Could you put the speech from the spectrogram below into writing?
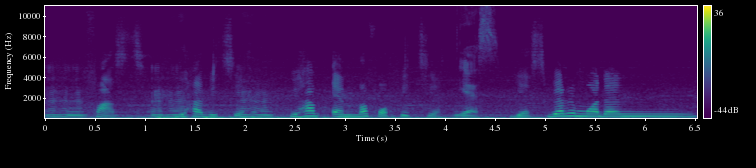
mm-hmm. fast, mm-hmm. you have it here. You have enough of it here. Yes. Yes, very modern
